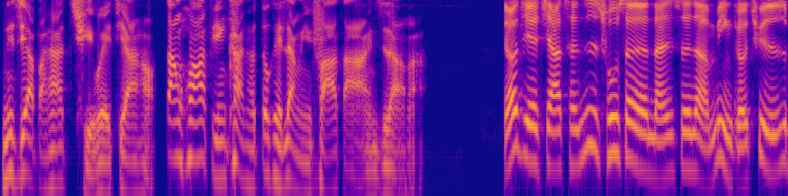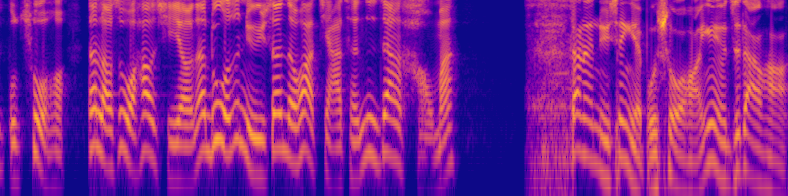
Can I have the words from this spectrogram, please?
你只要把他娶回家哈，当花瓶看哈，都可以让你发达，你知道吗？了解甲辰日出生的男生啊，命格确实是不错哈。那老师我好奇哦，那如果是女生的话，甲辰日这样好吗？当然，女生也不错哈，因为我知道哈，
